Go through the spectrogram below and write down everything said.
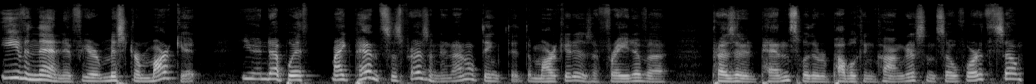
Even then, if you're Mr. Market, you end up with Mike Pence as president. I don't think that the market is afraid of a President Pence with a Republican Congress and so forth. So,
